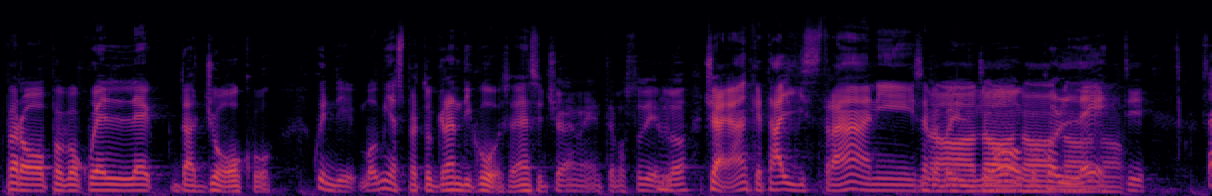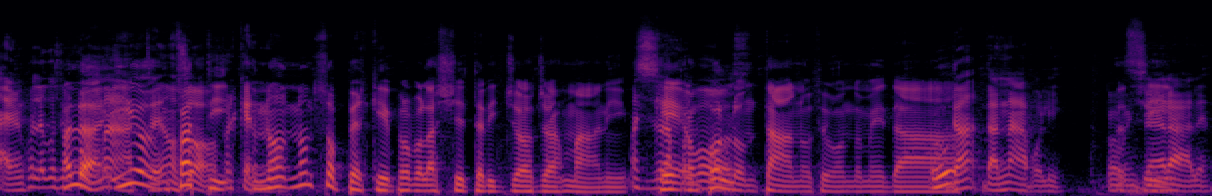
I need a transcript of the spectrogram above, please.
però proprio quelle da gioco. Quindi boh, mi aspetto grandi cose, eh, sinceramente, posso dirlo? Cioè, anche tagli strani, sempre Mm. No, per il no, gioco, no, colletti. Sai, quelle cose Allora, matte, io non infatti so, perché no? non, so perché proprio la scelta di Giorgio Armani, che è un po' lontano secondo me da... Oh. Da, da Napoli, proprio in Sì. generale.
